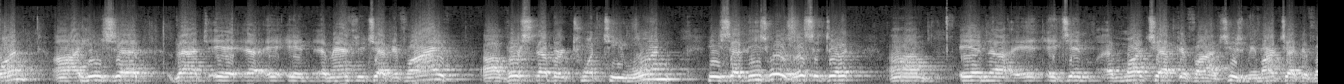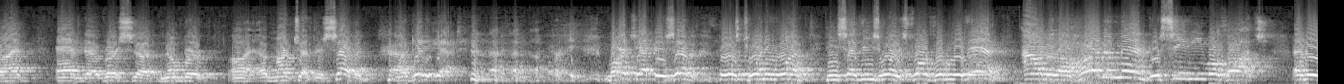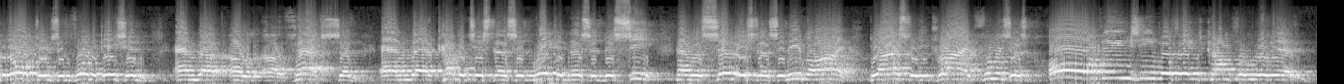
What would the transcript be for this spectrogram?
Uh, he said that in, in Matthew chapter 5, uh, verse number 21, he said these words. Listen to it. Um, in uh, it, it's in uh, Mark chapter 5, excuse me, Mark chapter 5 and verse number, Mark chapter 7. I'll get it yet. Mark chapter 7, verse 21, he said these words, For from within, out of the heart of men proceed evil thoughts and the adulteries and fornication and uh, uh, uh, thefts and, and uh, covetousness and wickedness and deceit and lasciviousness and evil eye, blasphemy, pride, foolishness. All these evil things come from within.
